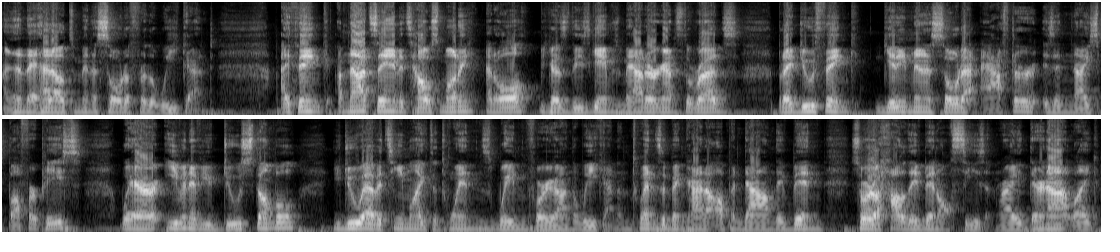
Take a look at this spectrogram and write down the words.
And then they head out to Minnesota for the weekend. I think I'm not saying it's house money at all because these games matter against the Reds, but I do think getting Minnesota after is a nice buffer piece where even if you do stumble, you do have a team like the Twins waiting for you on the weekend. And the Twins have been kind of up and down. They've been sort of how they've been all season, right? They're not like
